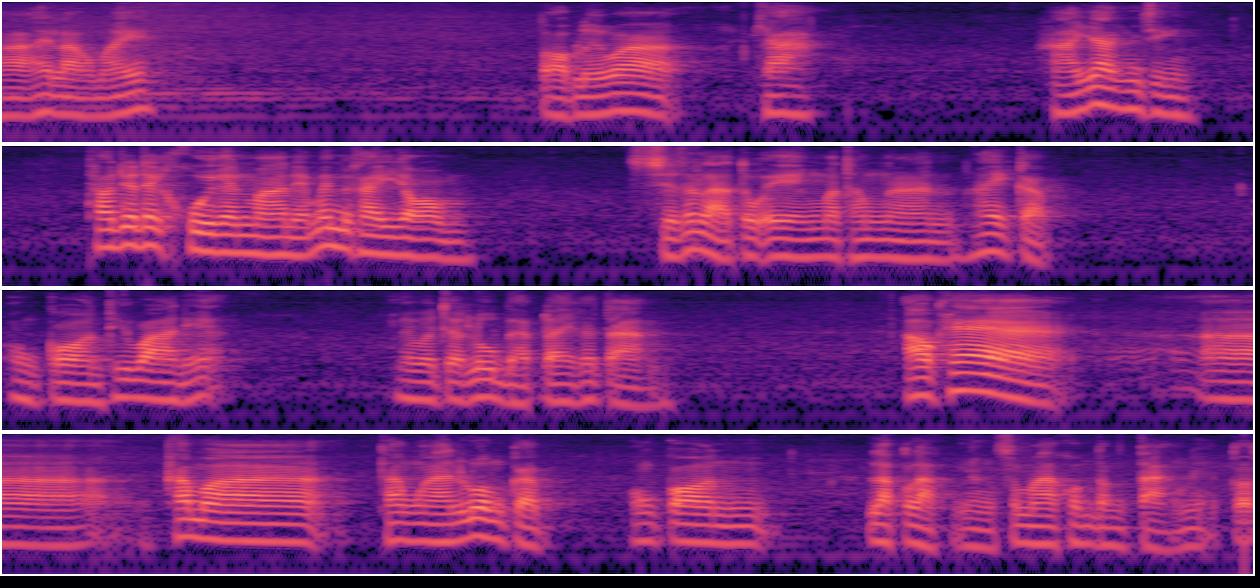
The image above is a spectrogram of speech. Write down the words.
ภาให้เราไหม ตอบเลยว่ายาก หายากจริง ๆ เท่าที่ได้คุยกันมาเนี่ยไม่มีใครยอมเสียสละตัวเองมาทำงานให้กับองค์กรที่ว่านี้ไม่ว่าจะรูปแบบใดก็ตาม เอาแค่เข้ามาทำงานร่วมกับองค์กรหลักๆ อย่างสมาคมต่าง ๆ เนี่ยก็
